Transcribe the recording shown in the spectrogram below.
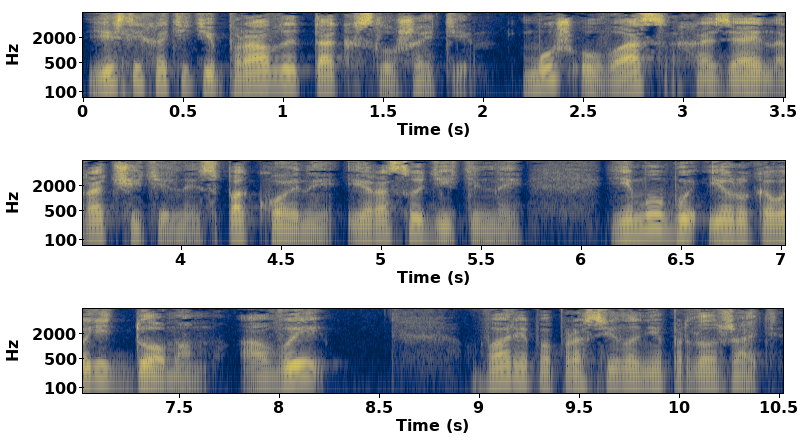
"Если хотите правды, так слушайте. Муж у вас хозяин рачительный, спокойный и рассудительный. Ему бы и руководить домом, а вы Варя попросила не продолжать.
